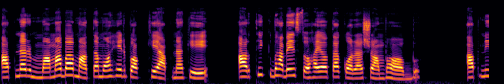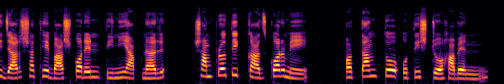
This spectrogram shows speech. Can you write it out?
আপনার মামা বা মাতামহের পক্ষে আপনাকে আর্থিকভাবে সহায়তা করা সম্ভব। আপনি যার সাথে বাস করেন, তিনি আপনার সাম্প্রতিক কাজকর্মে অত্যন্ত অতিষ্ঠ হবেন।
